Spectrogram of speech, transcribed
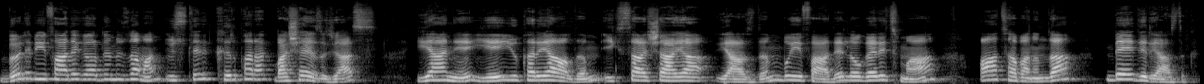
Böyle bir ifade gördüğümüz zaman üstleri kırparak başa yazacağız. Yani y'yi yukarıya aldım, x'i aşağıya yazdım. Bu ifade logaritma a tabanında b'dir yazdık.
